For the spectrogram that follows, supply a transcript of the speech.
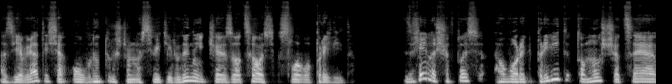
з'являтися у внутрішньому світі людини через оце ось слово привіт? Звичайно, що хтось говорить привіт, тому що це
